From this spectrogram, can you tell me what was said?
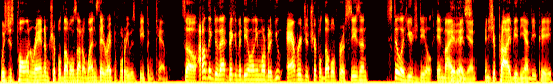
was just pulling random triple doubles on a Wednesday right before he was beeping Kim. So I don't think they're that big of a deal anymore. But if you average a triple double for a season, still a huge deal in my It is. opinion. And you should probably be the MVP,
